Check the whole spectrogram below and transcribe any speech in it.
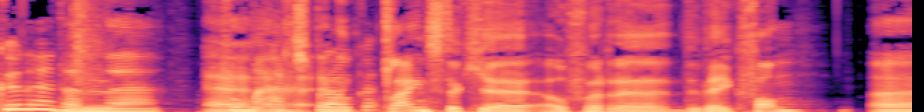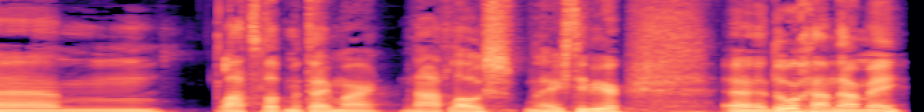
kunnen. Dan eh voel me aangesproken. En een klein stukje over eh, de week van. Ehm, laten we dat meteen maar naadloos, daar is hij weer, eh, doorgaan daarmee.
